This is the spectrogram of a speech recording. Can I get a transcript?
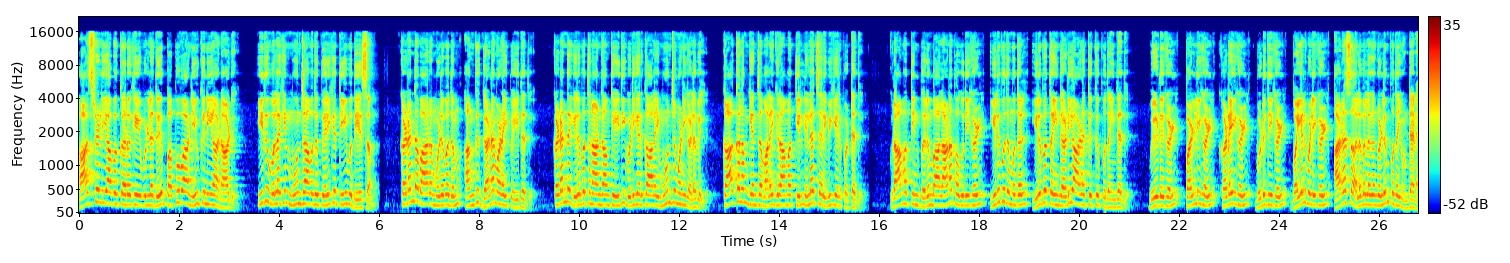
ஆஸ்திரேலியாவுக்கு அருகே உள்ளது பப்புவா நியூகினியா நாடு. இது உலகின் மூன்றாவது பெரிய தீவு தேசம். கடந்த வாரம் முழுவதும் அங்கு கனமழை பெய்தது. கடந்த இருபத்தி நான்காம் தேதி விடியற்காலை மூன்று மணி அளவில் காக்கலம் என்ற மலை கிராமத்தில் நிலச்சரிவு ஏற்பட்டது. கிராமத்தின் பெரும்பாலான பகுதிகள் இருபது முதல் இருபத்தைந்து அடி ஆழத்துக்கு புதைந்தது. வீடுகள் பள்ளிகள் கடைகள் விடுதிகள் வயல்வெளிகள் அரசு அலுவலகங்களும் புதையுண்டன.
